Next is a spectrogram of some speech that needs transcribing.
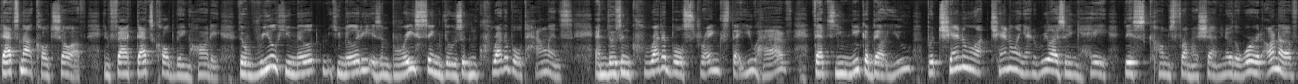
That's not called show off. In fact, that's called being being haughty. The real humil- humility is embracing those incredible talents and those incredible strengths that you have that's unique about you, but channel, channeling it and realizing, hey, this comes from Hashem. You know, the word anav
